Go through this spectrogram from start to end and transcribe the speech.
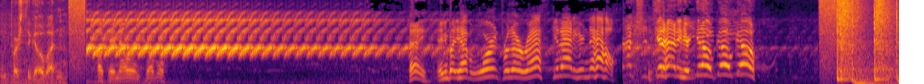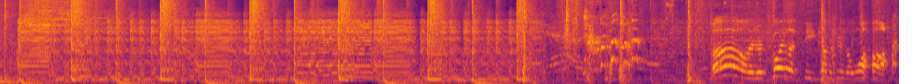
we push the go button. Okay, now we're in trouble. Hey, anybody have a warrant for their arrest? Get out of here now. Get out of here. Go, go, go. Oh, there's a toilet seat coming through the wall.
